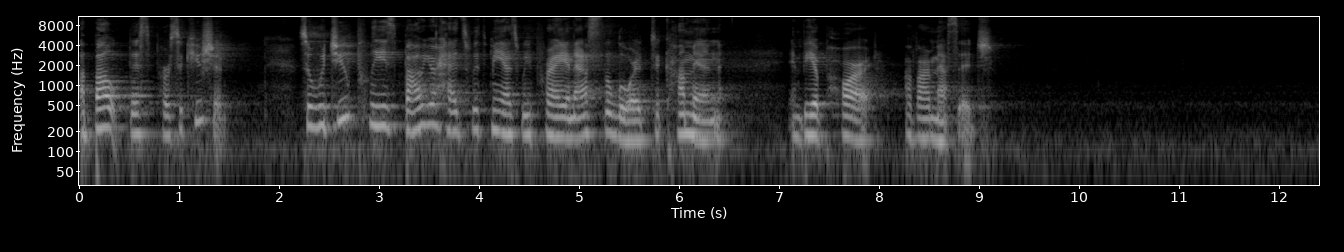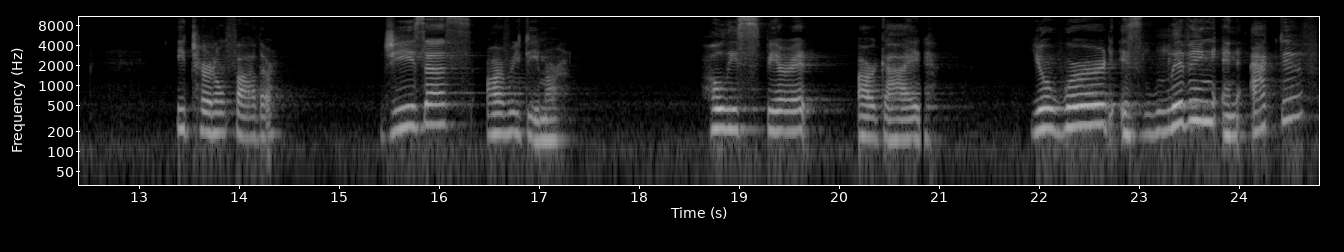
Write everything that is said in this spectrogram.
about this persecution. So, would you please bow your heads with me as we pray and ask the Lord to come in and be a part of our message? Eternal Father, Jesus, our Redeemer, Holy Spirit, our guide, your word is living and active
